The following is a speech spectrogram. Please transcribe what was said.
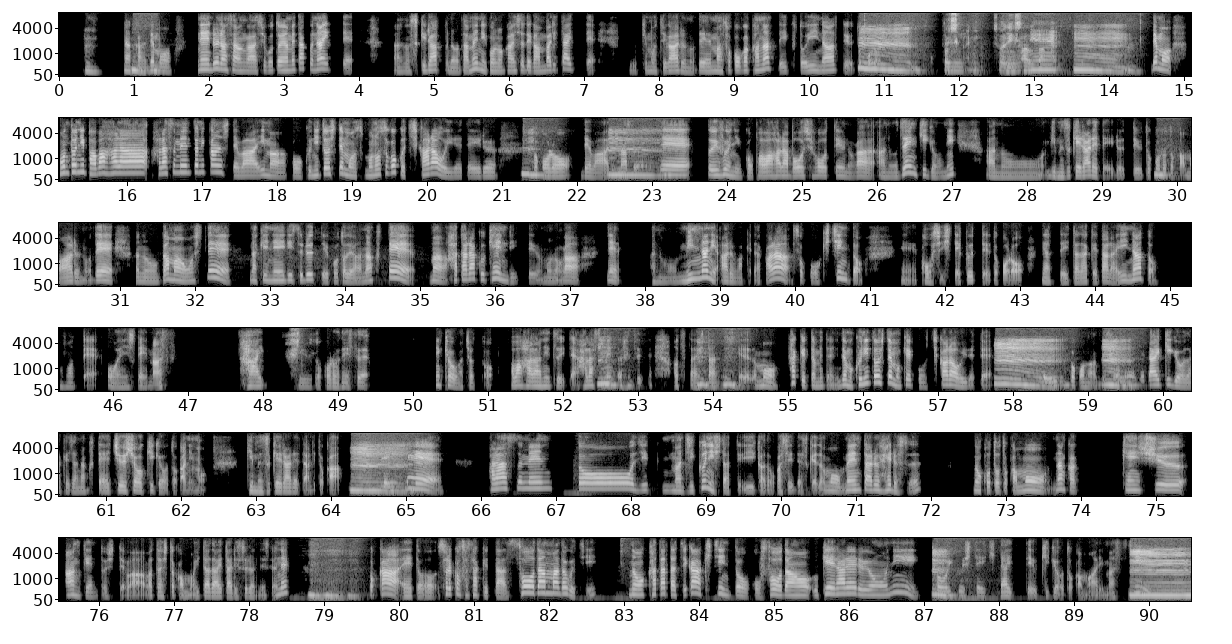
うん。なんかうんでも、ね、ルナさんが仕事を辞めたくないって、あの、スキルアップのためにこの会社で頑張りたいっていう気持ちがあるので、まあそこが叶っていくといいなっていうところ。うん。確かに。そうですね。ううんん。でも、本当にパワハラ、ハラスメントに関しては、今、こう、国としてもものすごく力を入れているところではあります。うんで、そういうふうに、こう、パワハラ防止法っていうのが、あの、全企業に、あの、義務付けられているっていうところとかもあるので、あの、我慢をして、泣き寝入りするっていうことではなくて、まあ、働く権利っていうものが、ね、あの、みんなにあるわけだから、そこをきちんと、えー行使していくっていうところをやっていただけたらいいなと思って応援しています。はい。っていうところです。ね、今日はちょっとパワハラについて、ハラスメントについてお伝えしたんですけれども、さっき言ったみたいに、でも国としても結構力を入れてういるん。とこなんですよね。うんで大企業だけじゃなくて、中小企業とかにも義務付けられたりとかうん。していて、ハラスメントをじ、まあ、軸にしたって言い方おかしいですけども、メンタルヘルスのこととかも、なんか、研修案件としては、私とかもいただいたりするんですよね。とか、えっと、それこそさっき言った相談窓口の方たちがきちんとこう相談を受けられるように教育していきたいっていう企業とかもありますし、うん。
